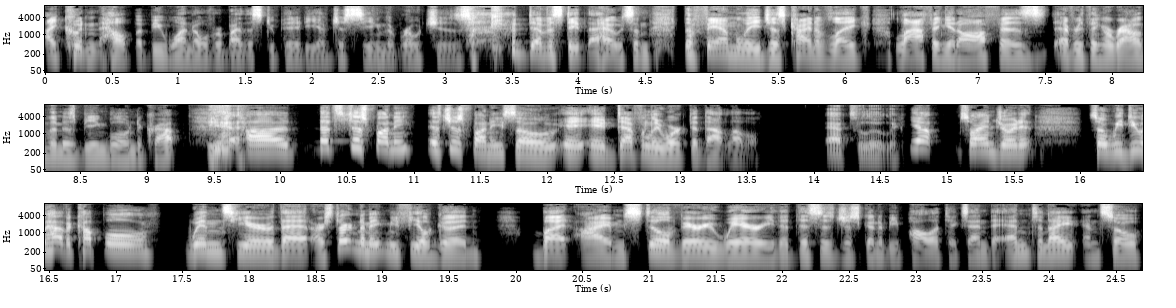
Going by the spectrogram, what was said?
I couldn't help but be won over by the stupidity of just seeing the roaches devastate the house and the family just kind of like laughing it off as everything around them is being blown to crap. Yeah. Uh, that's just funny. It's just funny. So it, it definitely worked at that level. Absolutely. Yep. So I enjoyed it. So we do have a couple wins here that are starting to make me feel good, but I'm still very wary that this is just going to be politics end to end tonight. And so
